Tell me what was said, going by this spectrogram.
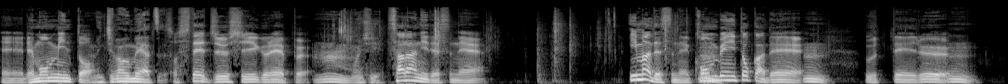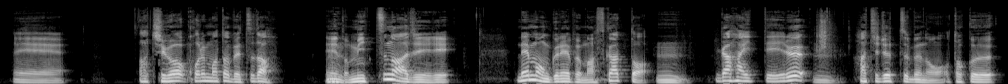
えー、レモンミント。一番うめえやつ。そして、ジューシーグレープ。うん、美味しい。さらにですね、今ですね、コンビニとかで、売っている、うん、えー、あ、違う、これまた別だ。えっと、3つの味入り。レモン、グレープ、マスカットが入っている80粒のお得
